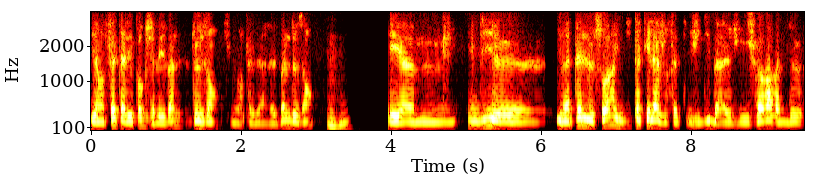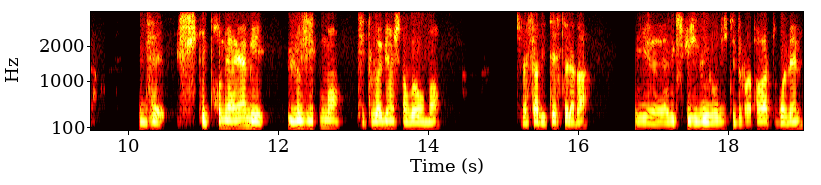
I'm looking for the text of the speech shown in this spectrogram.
et, en fait, à l'époque, j'avais 22 ans, je me rappelle, 22 ans. Mm-hmm. Et il me dit, il m'appelle le soir, il me dit T'as quel âge en fait? Je lui dis bah, je, vais avoir 22. Il me fait Je te promets rien, mais logiquement, si tout va bien, je t'envoie au Mans. Tu vas faire des tests là-bas. Et euh, avec ce que j'ai vu aujourd'hui, tu ne devrais pas avoir de problème.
